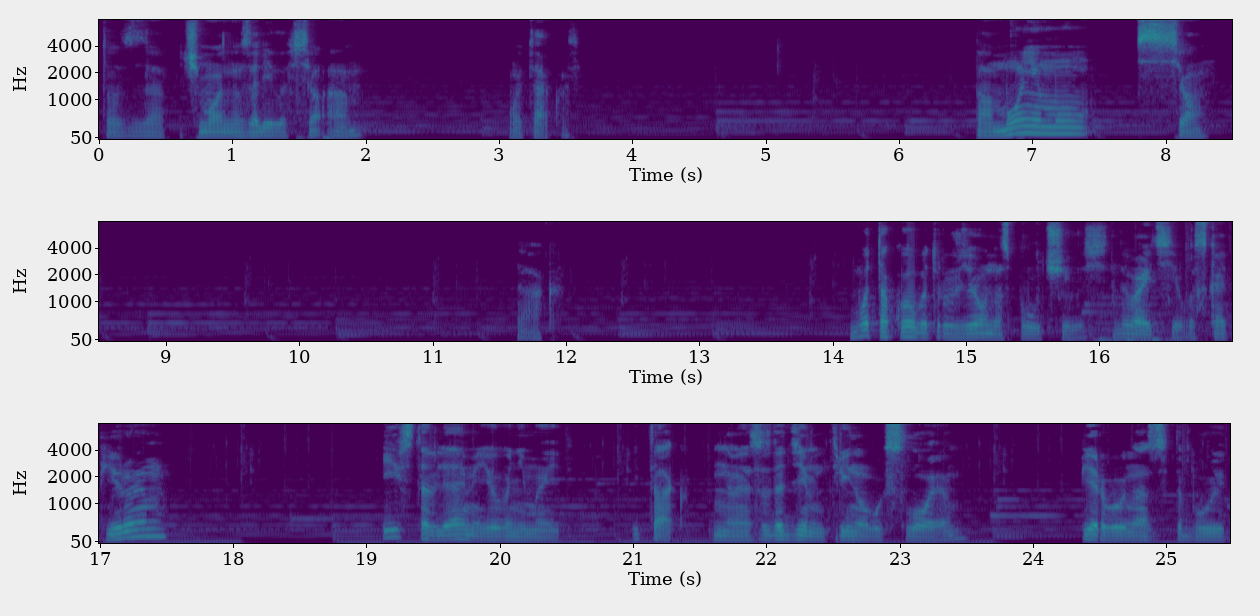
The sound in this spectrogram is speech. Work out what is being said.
Что за... Почему оно залило все? А. Вот так вот. По-моему, все. Так. Вот такое вот ружье у нас получилось. Давайте его скопируем. И вставляем ее в анимейт. Итак, создадим три новых слоя. Первый у нас это будет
